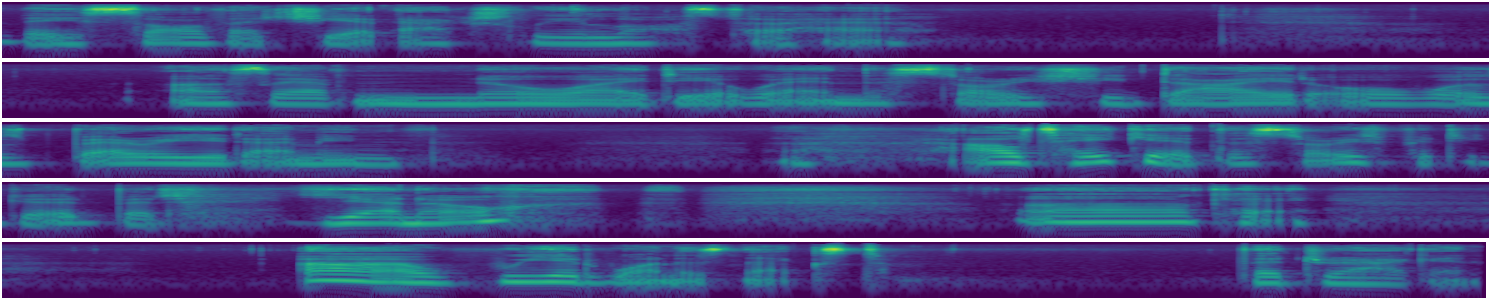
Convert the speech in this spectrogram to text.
they saw that she had actually lost her hair. Honestly, I have no idea where in the story she died or was buried. I mean, I'll take it. The story's pretty good, but yeah, no. okay. Ah, weird one is next. The dragon.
